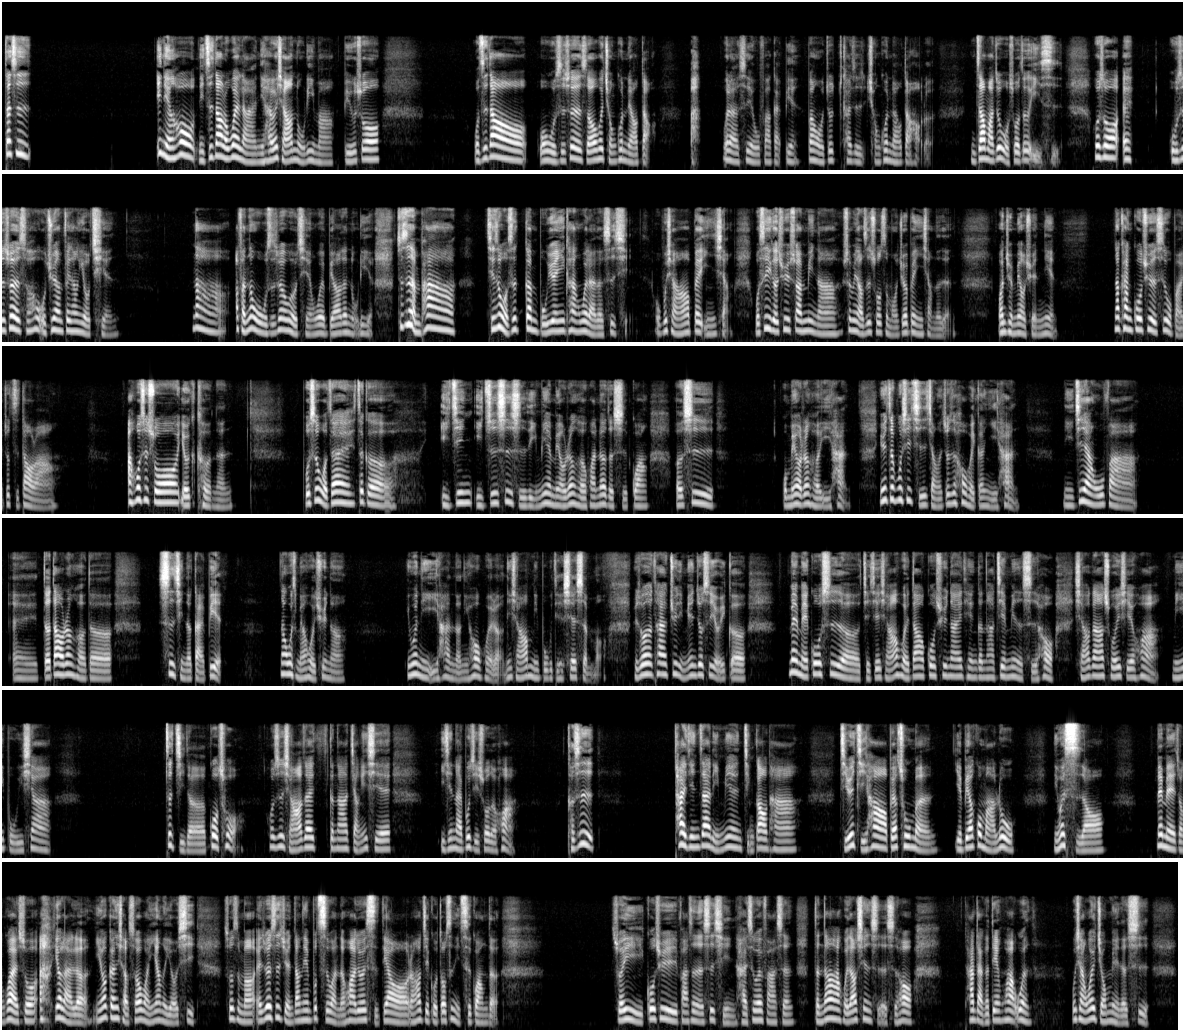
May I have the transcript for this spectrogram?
但是，一年后你知道了未来，你还会想要努力吗？比如说，我知道我五十岁的时候会穷困潦倒啊，未来的事业无法改变，不然我就开始穷困潦倒好了。你知道吗？就是我说的这个意思，或者说，哎，五十岁的时候我居然非常有钱，那啊，反正我五十岁我有钱，我也不要再努力了，就是很怕。其实我是更不愿意看未来的事情，我不想要被影响。我是一个去算命啊，算命老师说什么就会被影响的人，完全没有悬念。那看过去的事，我本来就知道啦。啊，或是说有一个可能。不是我在这个已经已知事实里面没有任何欢乐的时光，而是我没有任何遗憾。因为这部戏其实讲的就是后悔跟遗憾。你既然无法，诶得到任何的事情的改变，那为什么要回去呢？因为你遗憾了，你后悔了，你想要弥补些什么？比如说，他的剧里面就是有一个。妹妹过世了，姐姐想要回到过去那一天跟她见面的时候，想要跟她说一些话，弥补一下自己的过错，或是想要再跟她讲一些已经来不及说的话。可是他已经在里面警告他，几月几号不要出门，也不要过马路，你会死哦。妹妹转过来说：“啊，又来了，你又跟小时候玩一样的游戏。”说什么？诶，瑞士卷当天不吃完的话就会死掉哦。然后结果都是你吃光的，所以过去发生的事情还是会发生。等到他回到现实的时候，他打个电话问我想为九美的事，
